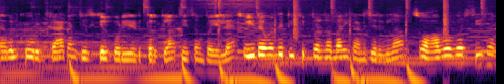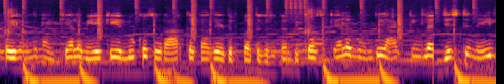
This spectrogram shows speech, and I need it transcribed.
லெவலுக்கு ஒரு ட்ராகன் ஃபிசிக்கல் பாடி எடுத்திருக்கலாம் சீசன் ஃபைவ்ல ஸோ இதை வந்து டிஃபிட் பண்ணுற மாதிரி காணிச்சிருக்கலாம் ஸோ அவர் சீசன் ஃபைவ்ல வந்து நான் கேலப் ஏகே லூக்கஸோட ஆர்க்குக்காக எதிர்பார்த்துக்கிறேன் பிகாஸ் கேலப் மேம் வந்து ஆக்டிங்கில் ஜஸ்ட் நெயில்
